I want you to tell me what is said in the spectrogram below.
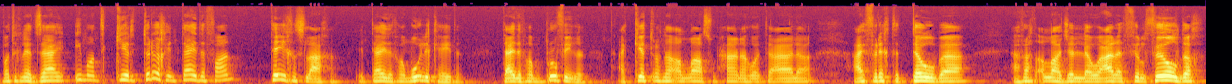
wat ik net zei, iemand keert terug in tijden van tegenslagen, in tijden van moeilijkheden, tijden van beproevingen. Hij keert terug naar Allah subhanahu wa ta'ala. Hij verricht de tauba. Hij vraagt Allah jalla wa ala veelvuldig.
